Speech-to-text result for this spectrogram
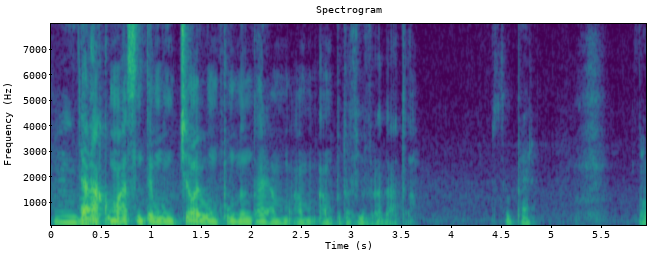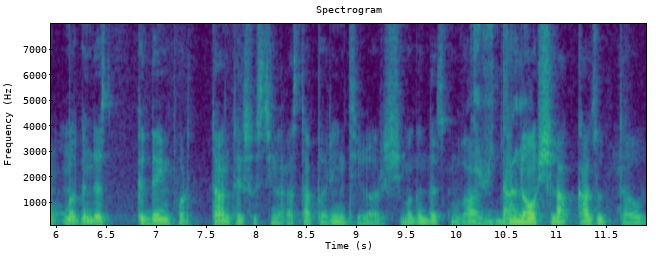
Da, Dar acum suntem în cel mai bun punct în care am, am, am putut fi vreodată. super. Mă gândesc cât de importantă e susținerea asta a părinților și mă gândesc cumva E vitală. din nou și la cazul tău,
